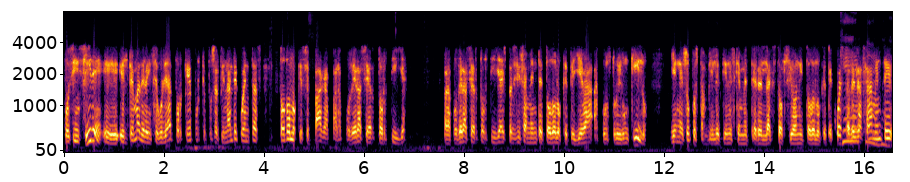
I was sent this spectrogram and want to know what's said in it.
pues incide eh, el tema de la inseguridad. ¿Por qué? Porque pues al final de cuentas todo lo que se paga para poder hacer tortilla, para poder hacer tortilla es precisamente todo lo que te lleva a construir un kilo. Y en eso pues también le tienes que meter la extorsión y todo lo que te cuesta. Desgraciadamente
